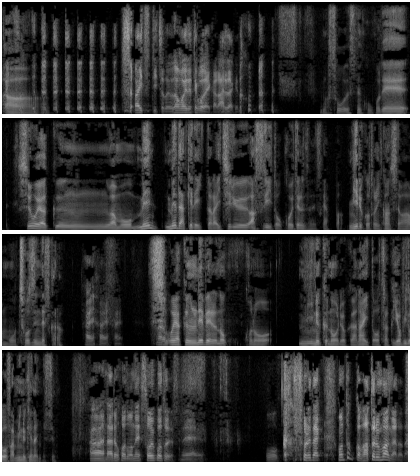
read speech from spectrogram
あああ。いつ。あいつって言っちゃったら名前出てこないからあれだけど。まあそうですね、ここで、塩谷くんはもう目、目だけで言ったら一流アスリートを超えてるんじゃないですか、やっぱ。見ることに関してはもう超人ですから。はいはいはい。塩谷くんレベルの、この、見抜く能力がないと、おそらく予備動作見抜けないんですよ。ああ、なるほどね。そういうことですね。そうか、それだ、本当かバトル漫画だな。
